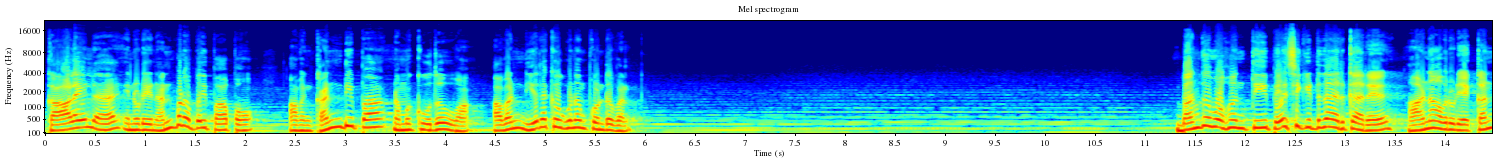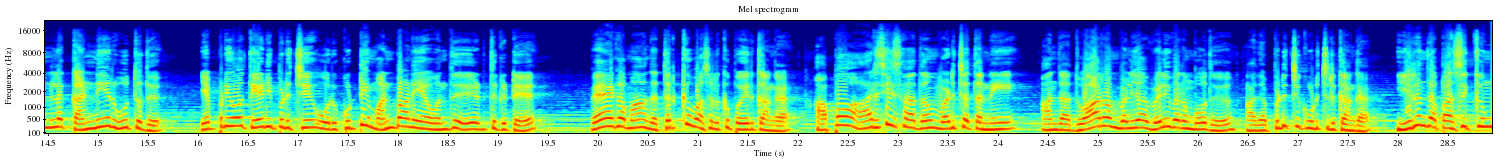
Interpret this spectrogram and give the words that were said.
காலையில் என்னுடைய நண்பனை போய் பார்ப்போம். அவன் கண்டிப்பாக நமக்கு உதவுவான். அவன் இறக்க குணம் கொண்டவன். பந்து மொஹந்தி பேசிக்கிட்டு தான் இருக்காரு. ஆனால் அவருடைய கண்ணில் கண்ணீர் ஊத்துது. எப்படியோ தேடி பிடிச்சி ஒரு குட்டி மண்பானையை வந்து எடுத்துக்கிட்டு வேகமாக அந்த தெற்கு வாசலுக்கு போயிருக்காங்க. அப்போது அரிசி சாதம் வடித்த தண்ணி அந்த துவாரம் வழியாக வெளிவரும்போது அதை பிடிச்சு குடிச்சிருக்காங்க. இருந்த பசிக்கும்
